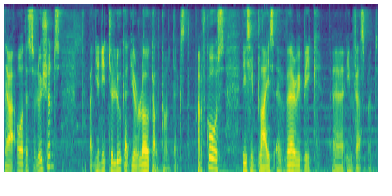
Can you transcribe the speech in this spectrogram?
There are other solutions, but you need to look at your local context. And of course, this implies a very big uh, investment.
